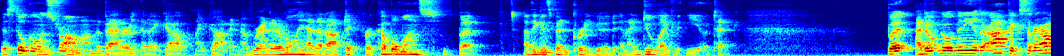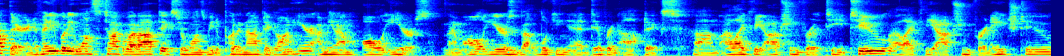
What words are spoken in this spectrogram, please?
is still going strong on the battery that I got when I got it. Now, granted, I've only had that optic for a couple months, but I think it's been pretty good, and I do like the EOTech. But I don't know of any other optics that are out there. And if anybody wants to talk about optics or wants me to put an optic on here, I mean, I'm all ears. I'm all ears about looking at different optics. Um, I like the option for a T2. I like the option for an H2.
